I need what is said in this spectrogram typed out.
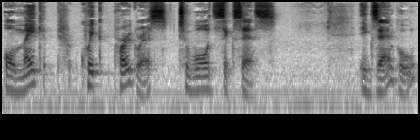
or make pr- quick progress towards success. Example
